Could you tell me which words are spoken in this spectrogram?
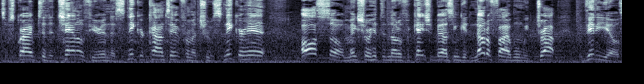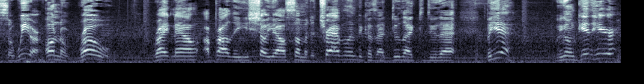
Subscribe to the channel if you're into sneaker content from a true sneakerhead. Also, make sure hit the notification bell so you can get notified when we drop videos. So we are on the road right now. I'll probably show y'all some of the traveling because I do like to do that. But yeah, we're going to get here,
